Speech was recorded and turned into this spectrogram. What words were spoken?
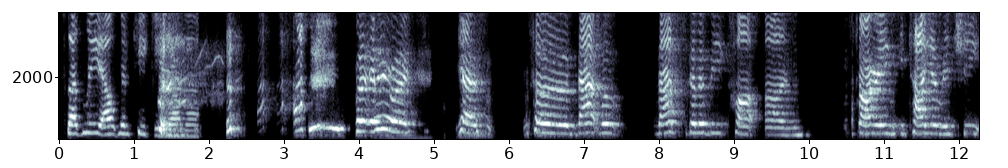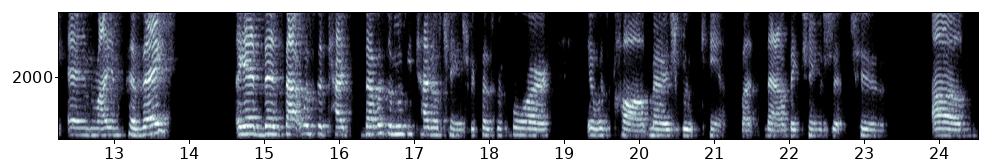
suddenly, Elton and Kiki on that. but anyway, yes. So that will that's gonna be caught on starring Italia Ricci and Ryan Paevey. Again, the, that was the type that was the movie title change because before it was called Marriage Boot Camp, but now they changed it to um,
